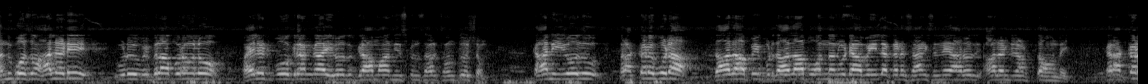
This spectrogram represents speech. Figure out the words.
అందుకోసం ఆల్రెడీ ఇప్పుడు విపులాపురంలో పైలట్ ప్రోగ్రాంగా ఈరోజు గ్రామాన్ని తీసుకున్న చాలా సంతోషం. కానీ ఈరోజు మరి అక్కడ కూడా దాదాపు ఇప్పుడు దాదాపు వంద నూట యాభై ఇళ్ళు అక్కడ శాంక్షన్ ఆ రోజు ఆల్రెడీ నడుస్తూ ఉన్నాయి. కానీ అక్కడ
